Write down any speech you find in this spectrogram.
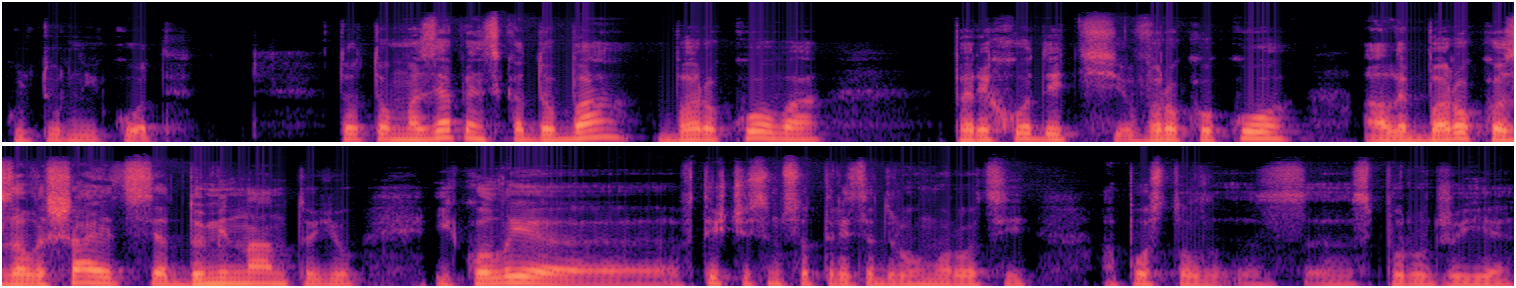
культурний код Тобто Мазепинська доба барокова переходить в рококо, але бароко залишається домінантою. І коли е, в 1732 році апостол споруджує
